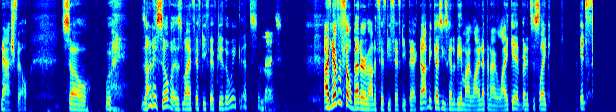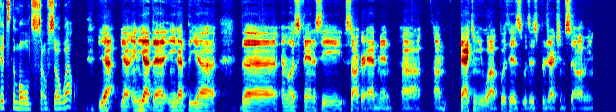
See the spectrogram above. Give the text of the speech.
Nashville. So Xande Silva is my 50 50 of the week. That's uh, nice. I've never felt better about a 50 50 pick. Not because he's going to be in my lineup and I like it, but it's just like it fits the mold so, so well. Yeah. Yeah. And you got that. And you got the, uh, the MLS fantasy soccer admin, uh, um, backing you up with his with his projections. So I mean,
